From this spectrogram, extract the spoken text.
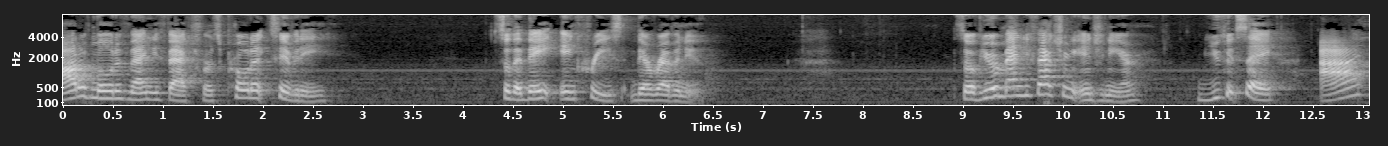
automotive manufacturers' productivity so that they increase their revenue. So if you're a manufacturing engineer, you could say, I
